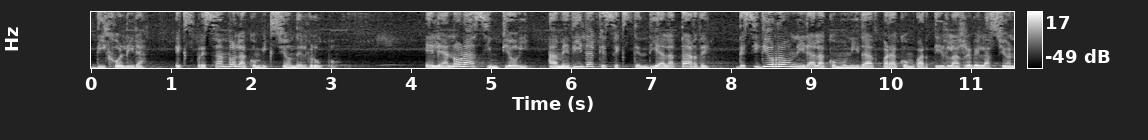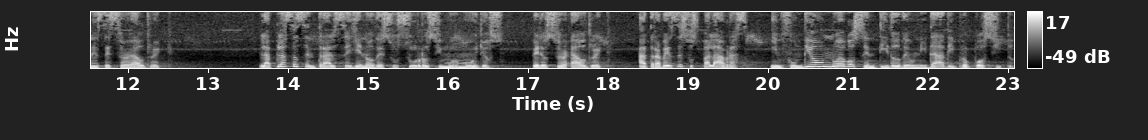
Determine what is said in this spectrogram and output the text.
dijo Lira, expresando la convicción del grupo. Eleanora asintió y, a medida que se extendía la tarde, decidió reunir a la comunidad para compartir las revelaciones de Sir Eldrick. La plaza central se llenó de susurros y murmullos, pero Sir Eldrick, a través de sus palabras, infundió un nuevo sentido de unidad y propósito.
